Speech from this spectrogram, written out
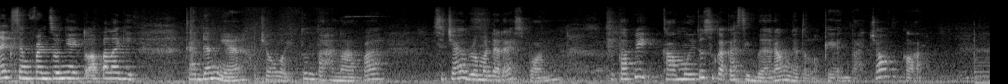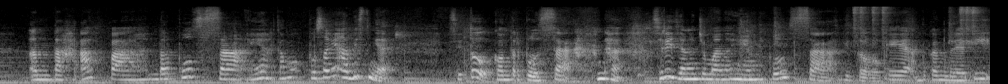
next yang friendzone-nya itu apa lagi? Kadang ya cowok itu entah kenapa si cewek belum ada respon. Tetapi kamu itu suka kasih barang gitu loh. Kayak entah coklat entah apa, entah pulsa, ya kamu pulsanya habis nggak? Situ counter pulsa. Nah, jadi jangan cuma nanyain pulsa gitu loh. Kayak bukan berarti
